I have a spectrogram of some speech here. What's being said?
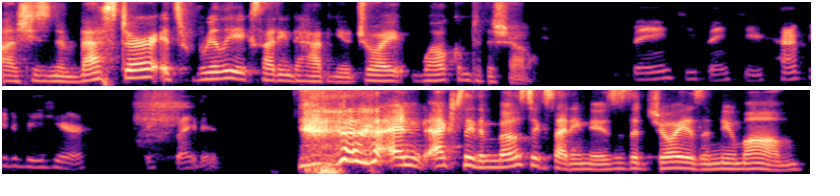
Uh, she's an investor. It's really exciting to have you. Joy, welcome to the show. Thank you. Thank you. Happy to be here. Excited. and actually, the most exciting news is that Joy is a new mom.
